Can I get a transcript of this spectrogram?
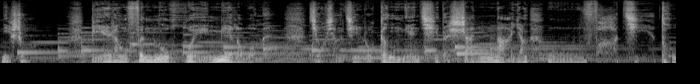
你说，别让愤怒毁灭了我们，就像进入更年期的山那样无法解脱。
